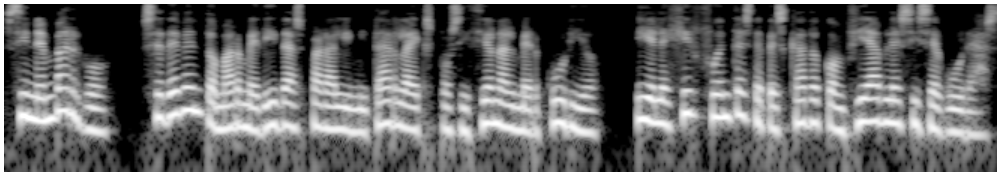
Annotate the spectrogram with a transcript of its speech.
Sin embargo, se deben tomar medidas para limitar la exposición al mercurio y elegir fuentes de pescado confiables y seguras.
